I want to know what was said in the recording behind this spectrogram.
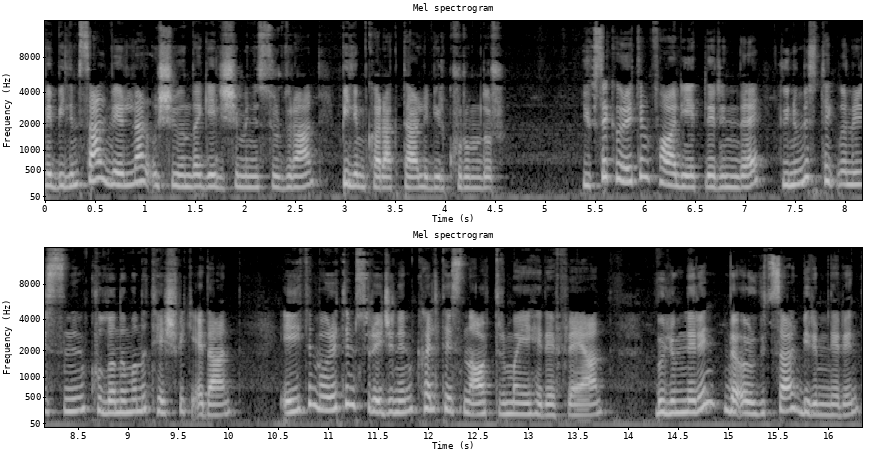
ve bilimsel veriler ışığında gelişimini sürdüren bilim karakterli bir kurumdur. Yüksek öğretim faaliyetlerinde günümüz teknolojisinin kullanımını teşvik eden, eğitim öğretim sürecinin kalitesini arttırmayı hedefleyen, bölümlerin ve örgütsel birimlerin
